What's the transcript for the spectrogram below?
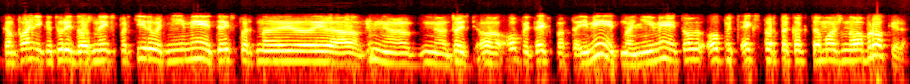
компании, которые должны экспортировать, не имеют экспортной, э, то есть опыт экспорта имеет, но не имеет опыт экспорта как таможенного брокера.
